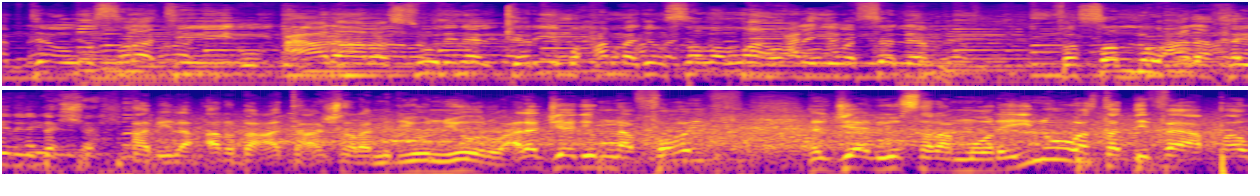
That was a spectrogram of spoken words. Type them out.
نبدأ بالصلاة على رسولنا الكريم محمد صلى الله عليه وسلم فصلوا على خير البشر. قبل 14 مليون يورو. على الجهه اليمنى فويت الجهه اليسرى مورينو وسط الدفاع باو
